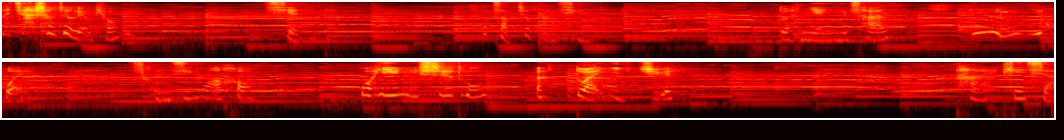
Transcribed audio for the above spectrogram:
再加上这两条命，欠你的我早就还清了。断念已残，空灵。一回，从今往后，我与你师徒恩断义绝。他爱天下，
